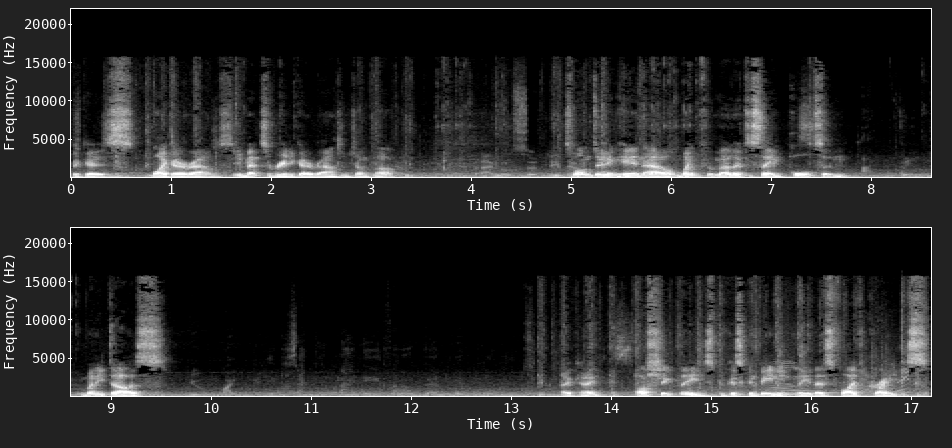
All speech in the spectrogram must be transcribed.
because why go around? You're meant to really go around and jump up. So what I'm doing here now, I'm waiting for Merlot to say important. When he does, okay, I'll shoot these because conveniently there's five crates.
